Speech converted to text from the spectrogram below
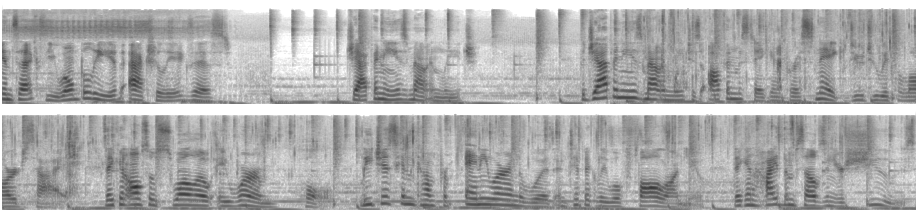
Insects you won't believe actually exist. Japanese mountain leech. The Japanese mountain leech is often mistaken for a snake due to its large size. They can also swallow a worm whole. Leeches can come from anywhere in the woods and typically will fall on you. They can hide themselves in your shoes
